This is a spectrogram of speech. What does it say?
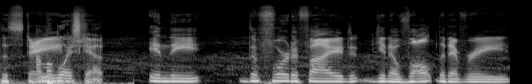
the stage. I'm a Boy Scout. in the the fortified, you know, vault that every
